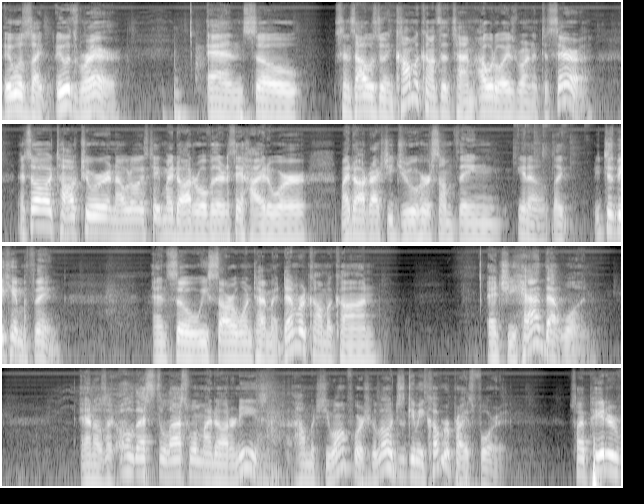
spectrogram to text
it was like it was rare, and so since I was doing comic cons at the time, I would always run into Sara, and so I would talk to her, and I would always take my daughter over there to say hi to her. My daughter actually drew her something, you know, like it just became a thing. And so we saw her one time at Denver Comic Con, and she had that one. And I was like, "Oh, that's the last one my daughter needs. How much do you want for it?" She goes, "Oh, just give me cover price for it." So I paid her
